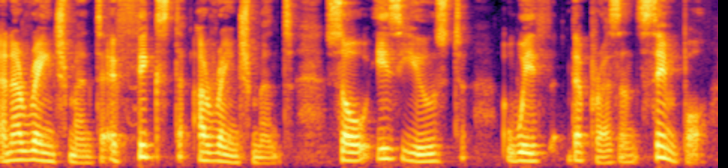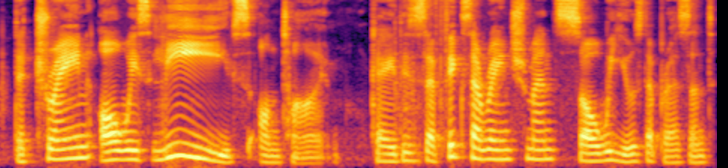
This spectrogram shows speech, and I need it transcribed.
an arrangement, a fixed arrangement. So is used with the present simple. The train always leaves on time. Okay, this is a fixed arrangement, so we use the present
